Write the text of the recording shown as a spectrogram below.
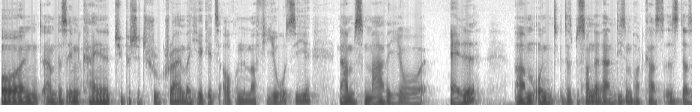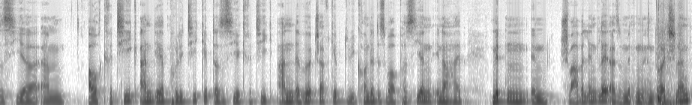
Und ähm, das ist eben keine typische True Crime, weil hier geht es auch um eine Mafiosi namens Mario L. Ähm, und das Besondere an diesem Podcast ist, dass es hier ähm, auch Kritik an der Politik gibt, dass es hier Kritik an der Wirtschaft gibt. Wie konnte das überhaupt passieren innerhalb, mitten in Schwabeländle, also mitten in Deutschland,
